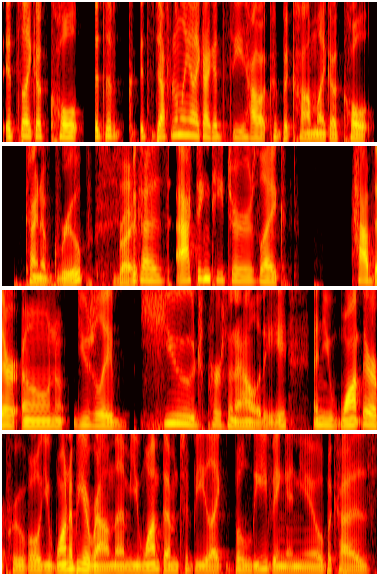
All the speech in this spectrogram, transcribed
it's like a cult it's a it's definitely like I could see how it could become like a cult kind of group Right. because acting teachers like have their own usually huge personality and you want their approval you want to be around them you want them to be like believing in you because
